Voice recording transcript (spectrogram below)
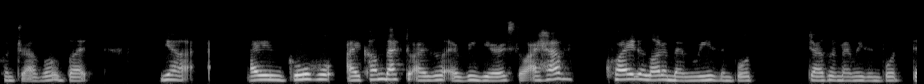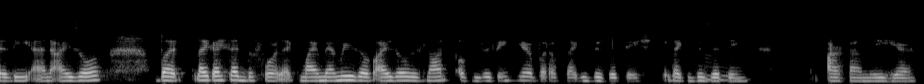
couldn't travel but yeah I go home, I come back to Aizawl every year, so I have quite a lot of memories in both childhood memories in both Delhi and Aizawl. But like I said before, like my memories of Aizawl is not of living here, but of like visitation, like visiting mm-hmm. our family here.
